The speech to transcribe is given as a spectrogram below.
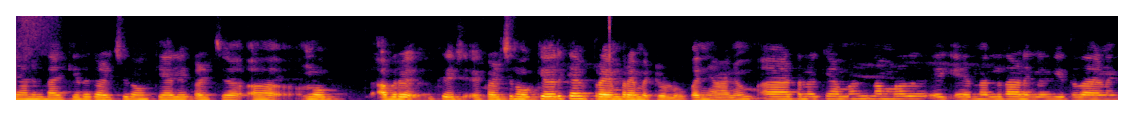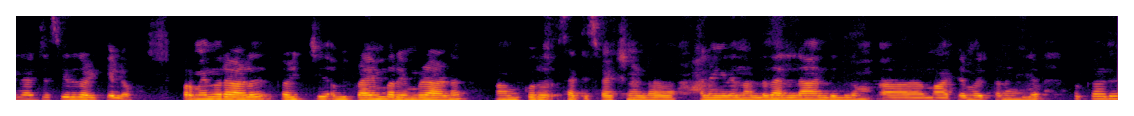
ഞാൻ ഉണ്ടാക്കിയത് കഴിച്ച് നോക്കിയാൽ കഴിച്ച് അവർ കഴിച്ച് നോക്കിയവർക്ക് അഭിപ്രായം പറയാൻ പറ്റുള്ളൂ. അപ്പം ഞാനും ഏട്ടനൊക്കെ ആകുമ്പോൾ നമ്മളത് നല്ലതാണെങ്കിലും ചീത്തതാണെങ്കിലും അഡ്ജസ്റ്റ് ചെയ്ത് കഴിക്കല്ലോ പുറമേ നിന്ന് ഒരാൾ കഴിച്ച് അഭിപ്രായം പറയുമ്പോഴാണ് നമുക്കൊരു സാറ്റിസ്ഫാക്ഷൻ ഉണ്ടാവുക. അല്ലെങ്കിൽ നല്ലതല്ല എന്തെങ്കിലും മാറ്റം വരുത്തണമെങ്കിൽ ഒക്കെ ഒരു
